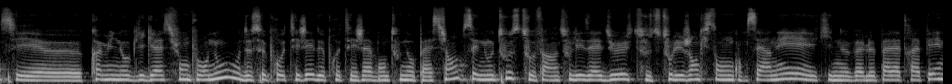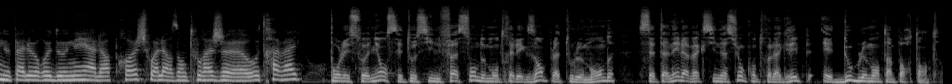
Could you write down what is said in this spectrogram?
C'est euh, comme une obligation pour nous de se protéger, de protéger avant tout nos patients. C'est nous tous, enfin, tous les adultes, tous, les gens qui sont concernés et qui ne veulent pas l'attraper, ne pas le redonner à leurs proches ou à leurs entourages euh, au travail. Pour les soignants, c'est aussi une façon de montrer l'exemple à tout le monde. Cette année, la vaccination contre la grippe est doublement importante.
